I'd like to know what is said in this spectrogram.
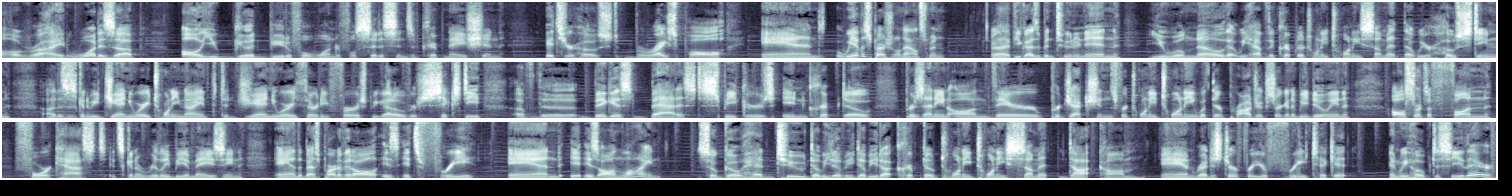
All right, what is up, all you good, beautiful, wonderful citizens of Crypt Nation? It's your host, Bryce Paul, and we have a special announcement. Uh, if you guys have been tuning in, you will know that we have the Crypto 2020 Summit that we are hosting. Uh, this is going to be January 29th to January 31st. We got over 60 of the biggest, baddest speakers in crypto presenting on their projections for 2020, what their projects are going to be doing, all sorts of fun forecasts. It's going to really be amazing. And the best part of it all is it's free and it is online. So go ahead to www.crypto2020summit.com and register for your free ticket, and we hope to see you there.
